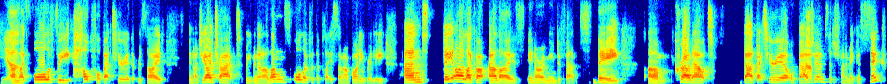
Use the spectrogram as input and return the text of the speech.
Yeah. Um, like all of the helpful bacteria that reside in our GI tract or even in our lungs, all over the place in our body, really. And they are like our allies in our immune defense. They um, crowd out bad bacteria or bad yep. germs that are trying to make us sick.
